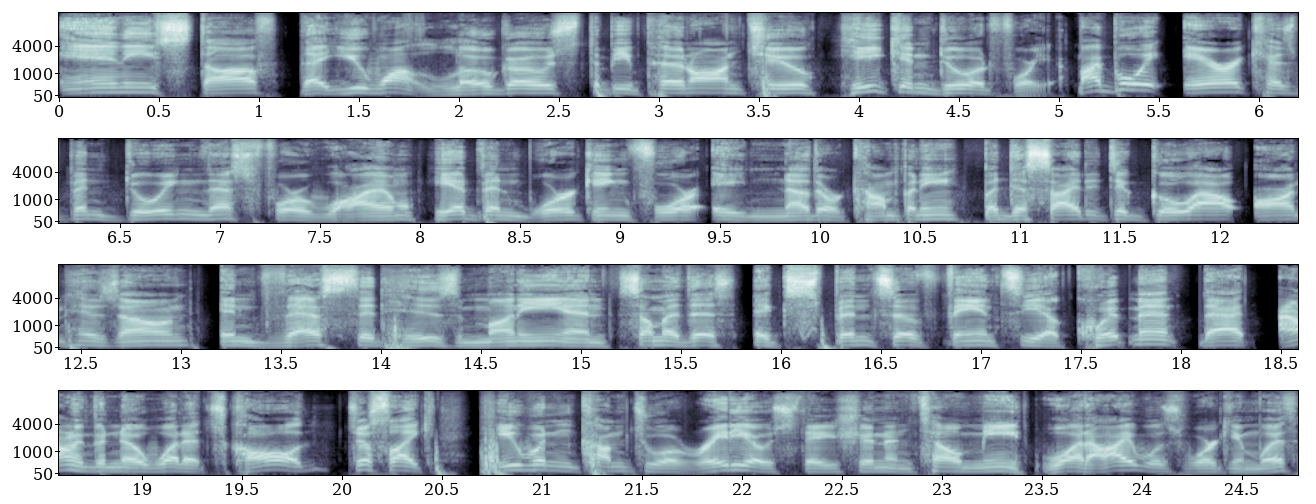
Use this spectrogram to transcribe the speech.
any stuff that you want logos to be put onto, he can do it for you. My boy Eric has been doing this for a while. He had been working for another company, but decided to go out on his own, invested his money in some of this expensive, fancy equipment that I don't even know what it's called. Just like he wouldn't come to a radio station and tell me what I was working with,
